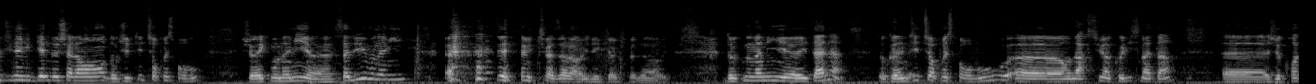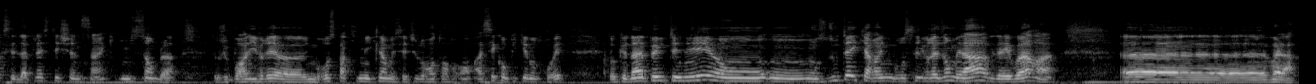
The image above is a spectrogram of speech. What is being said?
Sweet Game de Chaland. Donc j'ai une petite surprise pour vous. Je suis avec mon ami. euh, Salut mon ami. Donc mon ami euh, Ethan. Donc on a une petite surprise pour vous. Euh, on a reçu un colis ce matin. Je crois que c'est de la PlayStation 5, il me semble. Donc je vais pouvoir livrer une grosse partie de mes clients, mais c'est toujours assez compliqué d'en trouver. Donc on a un peu eu on, on- se doutait qu'il y aurait une grosse livraison, mais là, vous allez voir, voilà.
